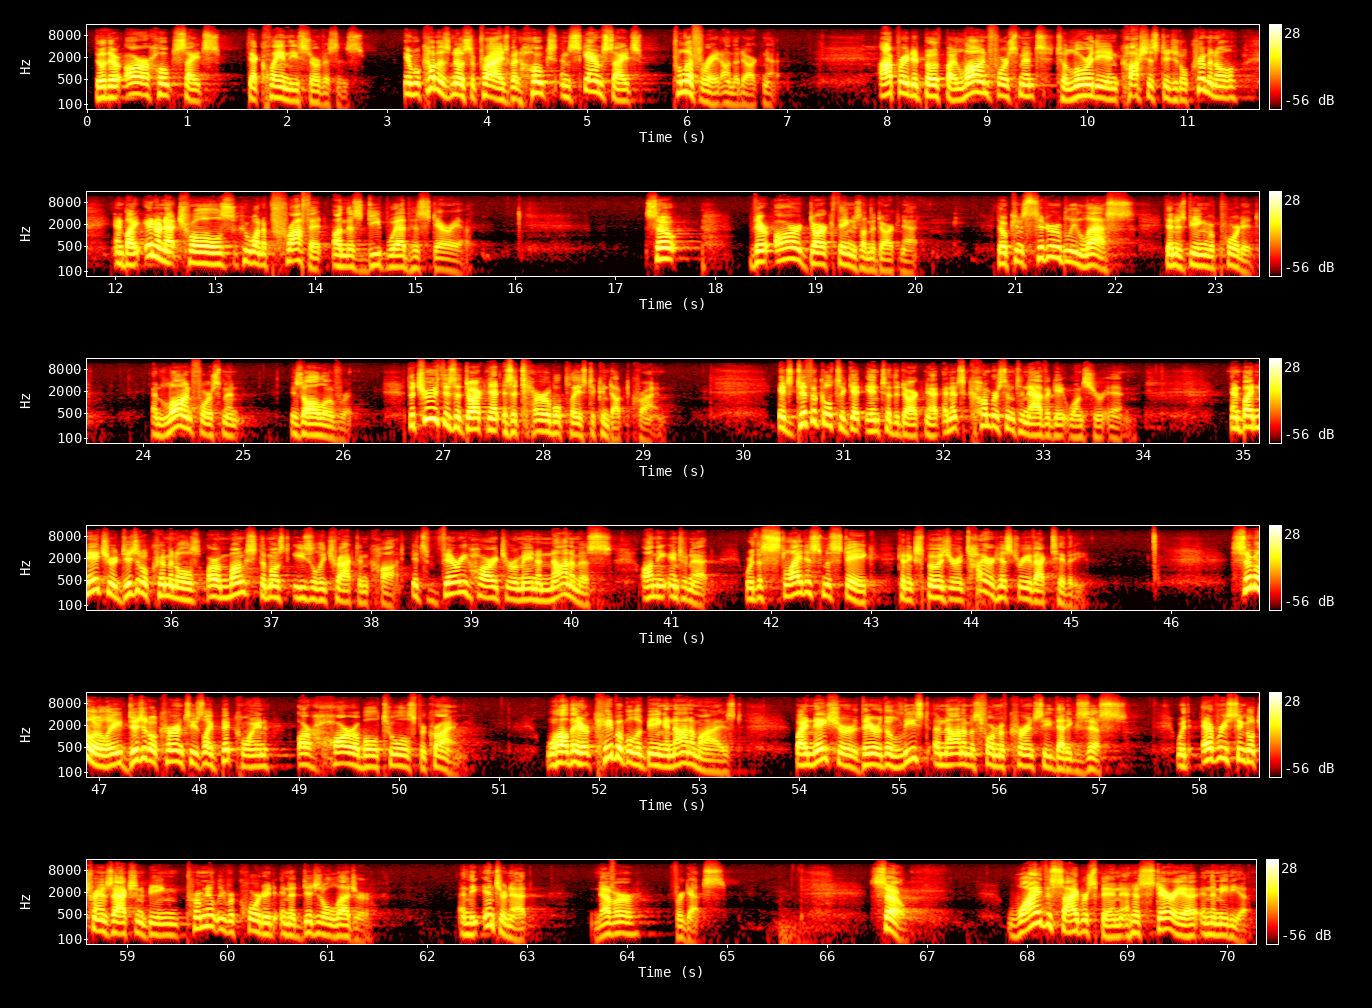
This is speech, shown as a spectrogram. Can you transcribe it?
though there are hoax sites that claim these services. It will come as no surprise, but hoax and scam sites proliferate on the darknet. Operated both by law enforcement to lure the incautious digital criminal and by internet trolls who want to profit on this deep web hysteria. So, there are dark things on the darknet, though considerably less than is being reported, and law enforcement is all over it. The truth is, that darknet is a terrible place to conduct crime. It's difficult to get into the darknet, and it's cumbersome to navigate once you're in. And by nature, digital criminals are amongst the most easily tracked and caught. It's very hard to remain anonymous on the internet, where the slightest mistake can expose your entire history of activity. Similarly, digital currencies like Bitcoin are horrible tools for crime. While they are capable of being anonymized, by nature, they are the least anonymous form of currency that exists, with every single transaction being permanently recorded in a digital ledger. And the internet never forgets. So, why the cyberspin and hysteria in the media?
